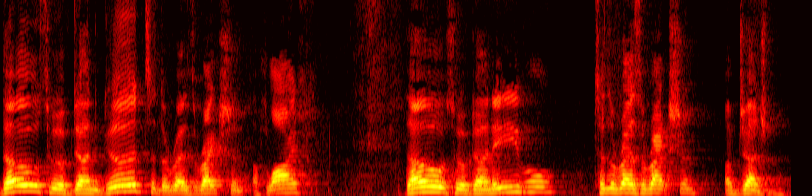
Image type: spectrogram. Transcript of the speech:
Those who have done good to the resurrection of life, those who have done evil to the resurrection of judgment.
